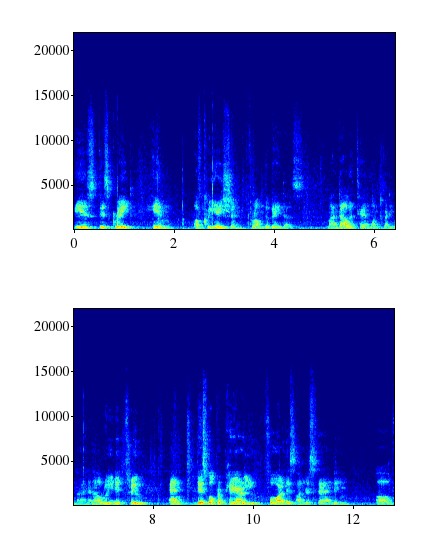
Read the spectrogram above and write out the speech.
is this great hymn of creation from the Vedas, Mandala 10, 129. And I'll read it through, and this will prepare you for this understanding of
